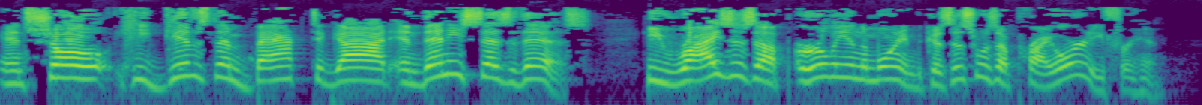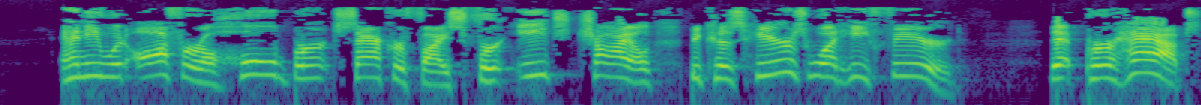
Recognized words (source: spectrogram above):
And so he gives them back to God. And then he says this He rises up early in the morning because this was a priority for him. And he would offer a whole burnt sacrifice for each child because here's what he feared that perhaps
